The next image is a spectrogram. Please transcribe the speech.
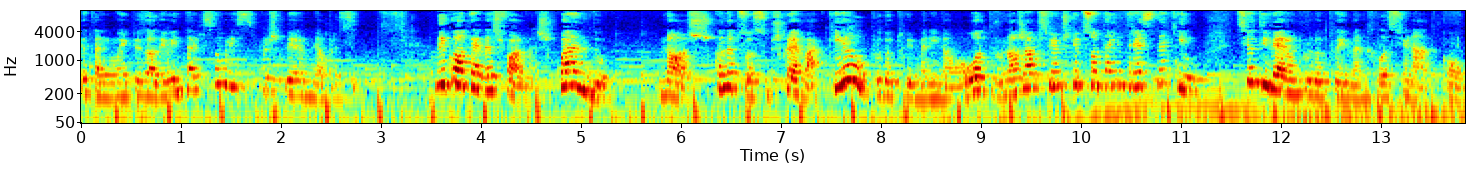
eu tenho um episódio inteiro sobre isso para escolher o melhor para si. De qualquer das formas, quando nós, quando a pessoa subscreve aquele produto Iman e não a outro, nós já percebemos que a pessoa tem interesse naquilo. Se eu tiver um produto Iman relacionado com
